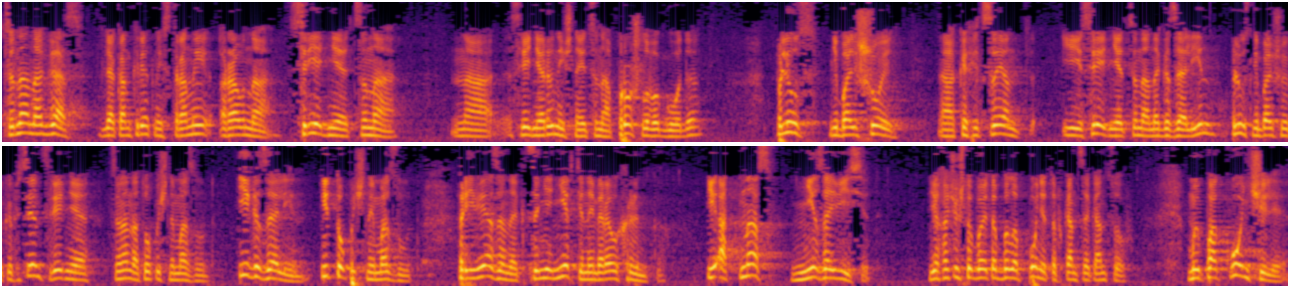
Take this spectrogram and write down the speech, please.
Цена на газ для конкретной страны равна. Средняя цена, на, средняя рыночная цена прошлого года, плюс небольшой а, коэффициент и средняя цена на газолин, плюс небольшой коэффициент, средняя цена на топочный мазут. И газолин, и топочный мазут привязаны к цене нефти на мировых рынках. И от нас не зависит. Я хочу, чтобы это было понято в конце концов. Мы покончили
